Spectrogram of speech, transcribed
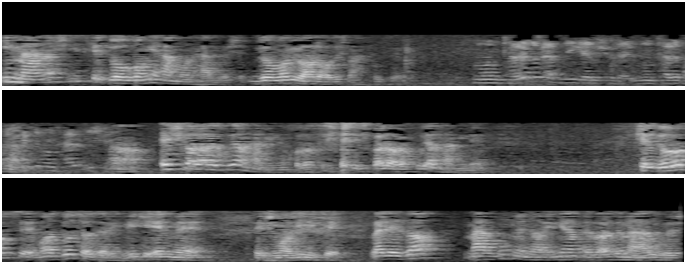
این معناش نیست که دومی هم منحل بشه. دومی به حال خودش محفوظه منطلق در دیگر شده. منطلق به شکل منحل میشه. اشکال آقای هم همینه خلاصش اشکال آقای هم همینه که درسته ما دو تا داریم. یکی علم اجمالی که و لذا مرحوم ناینی هم عبارت معروفش.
